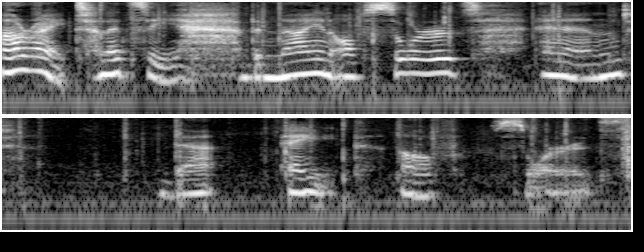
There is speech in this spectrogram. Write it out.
All right, let's see. The Nine of Swords and the Eight of Swords.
